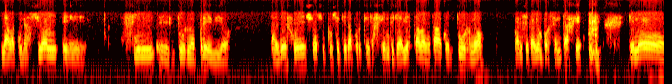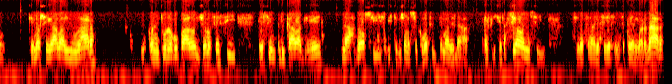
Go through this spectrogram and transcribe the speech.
la vacunación eh, sin el turno previo. Tal vez fue, yo supuse que era porque la gente que había estado anotada con turno, parece que había un porcentaje que no que no llegaba al lugar con el turno ocupado y yo no sé si eso implicaba que las dosis, viste que yo no sé cómo es el tema de la refrigeración, si, si no se dan necesidad, si no se podían guardar.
